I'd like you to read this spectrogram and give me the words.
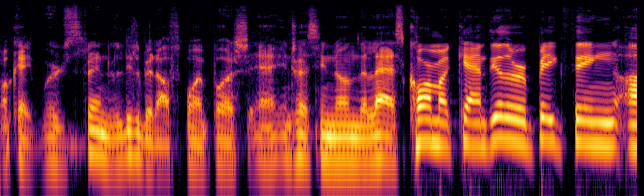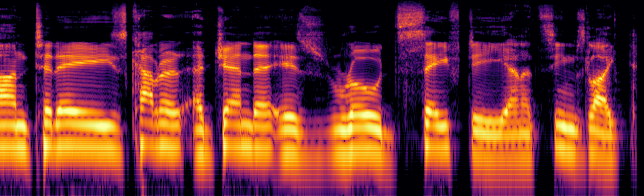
Okay, we're straying a little bit off point, but uh, interesting nonetheless. Cormac, um, the other big thing on today's cabinet agenda is road safety, and it seems like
